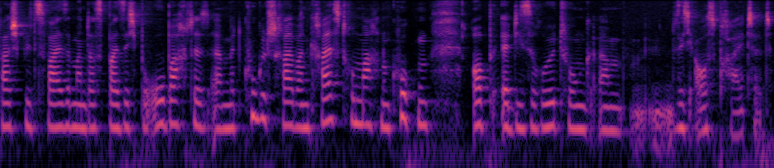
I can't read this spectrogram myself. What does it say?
beispielsweise, wenn man das bei sich beobachtet, äh, mit Kugelschreiber einen Kreis drum machen und gucken, ob äh, diese Rötung ähm, sich ausbreitet.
